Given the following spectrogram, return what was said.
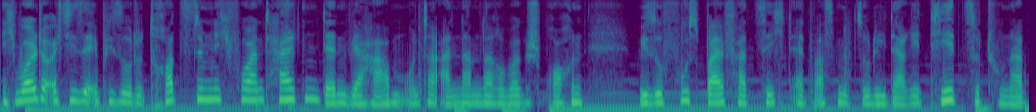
Ich wollte euch diese Episode trotzdem nicht vorenthalten, denn wir haben unter anderem darüber gesprochen, wieso Fußballverzicht etwas mit Solidarität zu tun hat.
